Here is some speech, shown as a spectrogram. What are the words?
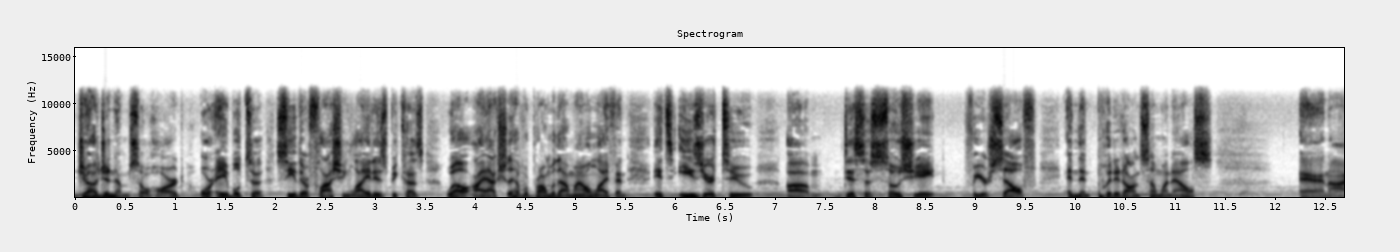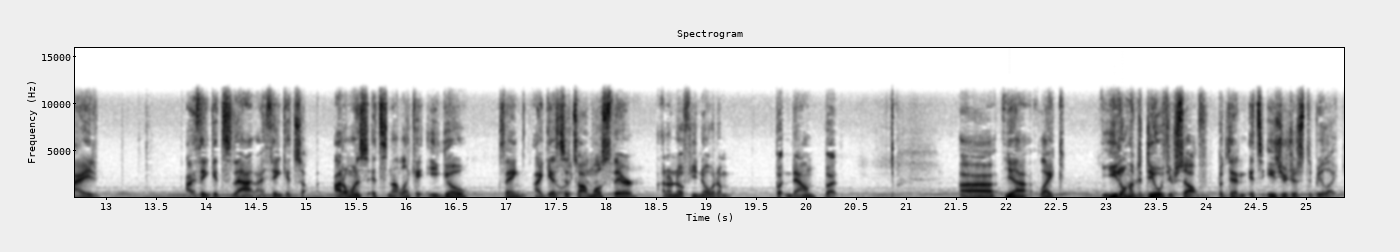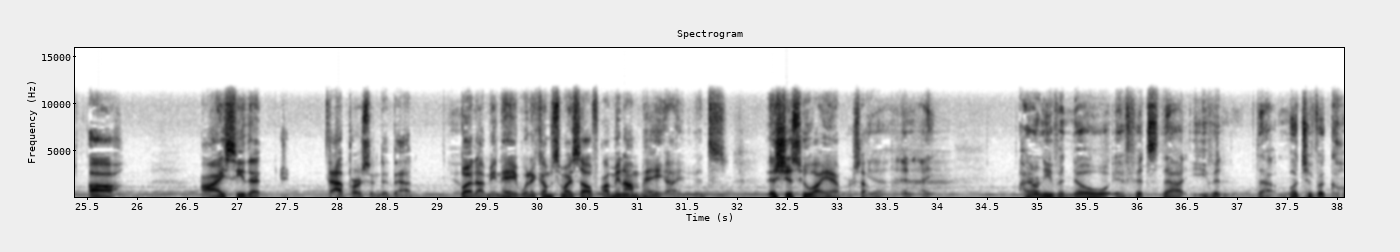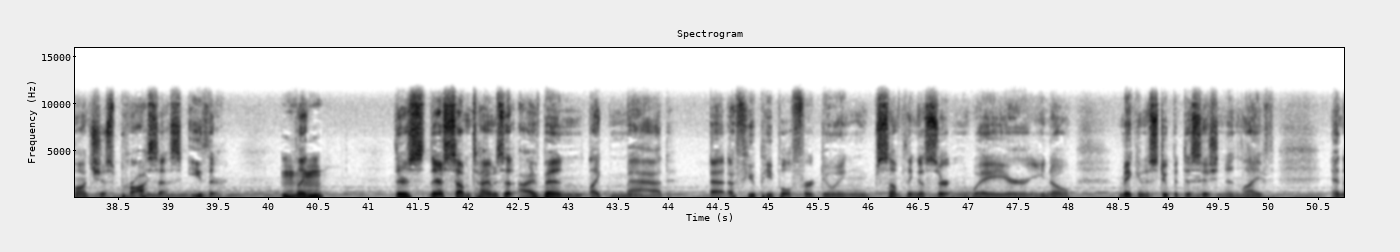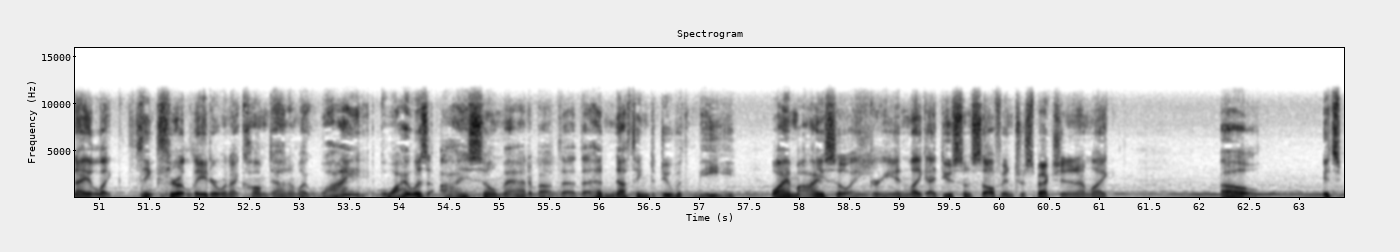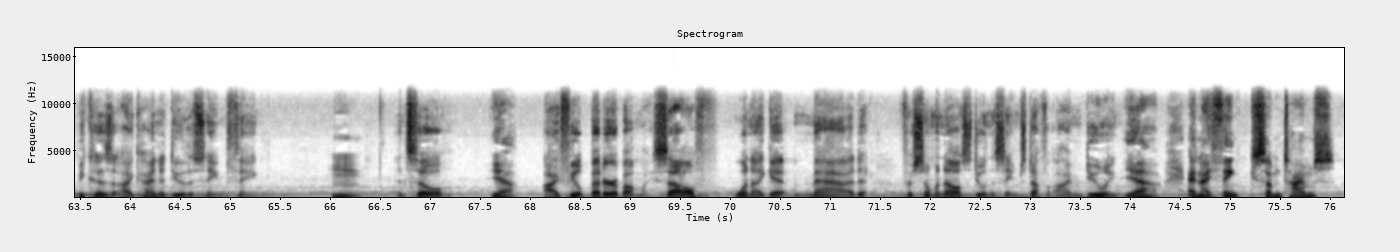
judging them so hard or able to see their flashing light is because, well, I actually have a problem with that in my own life. And it's easier to um, disassociate for yourself and then put it on someone else. And I I think it's that. I think it's. I don't want to. It's not like an ego thing. I guess No, I it's it, almost yeah. there. I don't know if you know what I'm putting down, but uh, yeah, like you don't have to deal with yourself. But then it's easier just to be like, ah, I see that that person did that. But I mean, hey, when it comes to myself, I mean, I'm hey, I, it's it's just who I am or something. Yeah, and I I don't even know if it's that even that much of a conscious process either. Mhm. Like there's there's sometimes that I've been like mad at a few people for doing something a certain way or you know making a stupid decision in life and I like think through it later when I calm down I'm like why why was I so mad about that that had nothing to do with me why am I so angry and like I do some self introspection and I'm like oh it's because I kind of do the same thing Hmm. and so Yeah. I feel better about myself when I get mad for someone else doing the same stuff I'm doing. Yeah, and I think sometimes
